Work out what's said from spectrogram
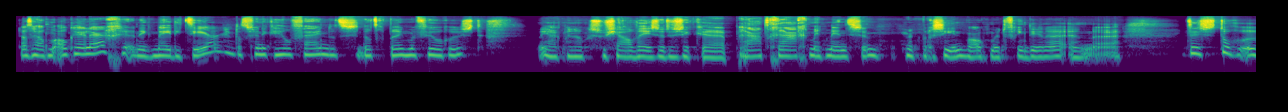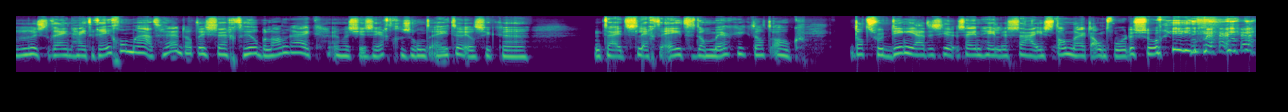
Dat helpt me ook heel erg. En ik mediteer. Dat vind ik heel fijn. Dat, dat brengt me veel rust. Ja, ik ben ook een sociaal wezen, dus ik uh, praat graag met mensen, met mijn gezin, maar ook met vriendinnen. En het is toch rust, reinheid, regelmaat. Hè? Dat is echt heel belangrijk. En wat je zegt, gezond eten. Als ik een tijd slecht eet, dan merk ik dat ook dat soort dingen. Ja, het zijn hele saaie standaard antwoorden, sorry. Maar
